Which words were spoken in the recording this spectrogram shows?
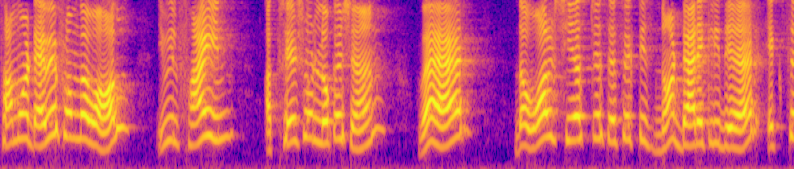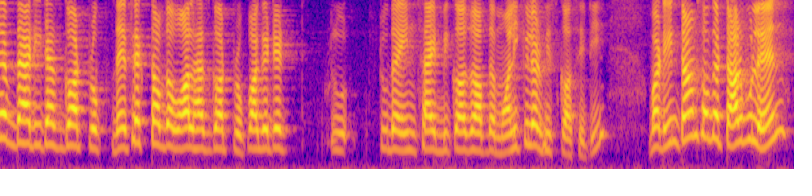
somewhat away from the wall you will find a threshold location where the wall shear stress effect is not directly there except that it has got the effect of the wall has got propagated to, to the inside because of the molecular viscosity but in terms of the turbulence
